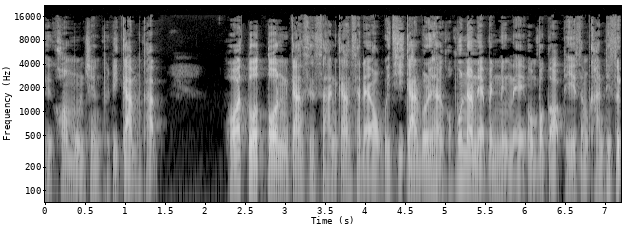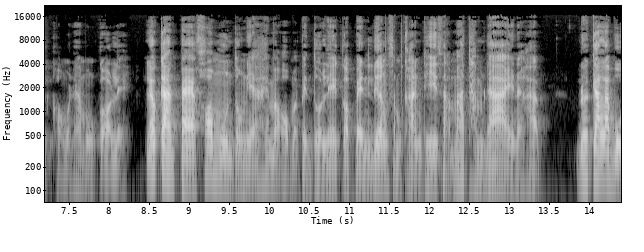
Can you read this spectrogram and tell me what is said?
คือข้อมูลเชิงพฤติกรรมครับเพราะว่าตัวตนการสื่อสารการแสดงออกวิธีการบริหารของผู้นำเนี่ยเป็นหนึ่งในองค์ประกอบที่สำคัญที่สุดของวัฒนธรรมองค์กรเลย แล้วการแปลข้อมูลตรงนี้ให้มาออกมาเป็นตัวเลขก็เป็นเรื่องสำคัญที่สามารถทำได้นะครับ โดยการระบุ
